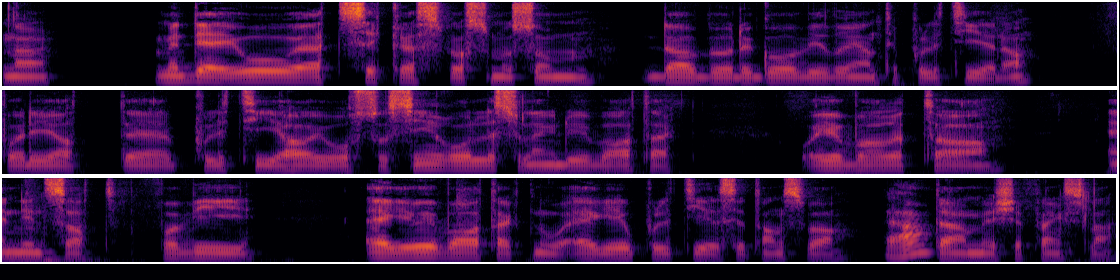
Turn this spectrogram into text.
Nei. Men det er jo et sikkerhetsspørsmål som da burde gå videre igjen til politiet, da. Fordi at eh, politiet har jo også sin rolle så lenge du er i varetekt, å ivareta en innsatt. For vi Jeg er jo i varetekt nå, jeg er jo politiet sitt ansvar, Ja. dermed ikke fengselet.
